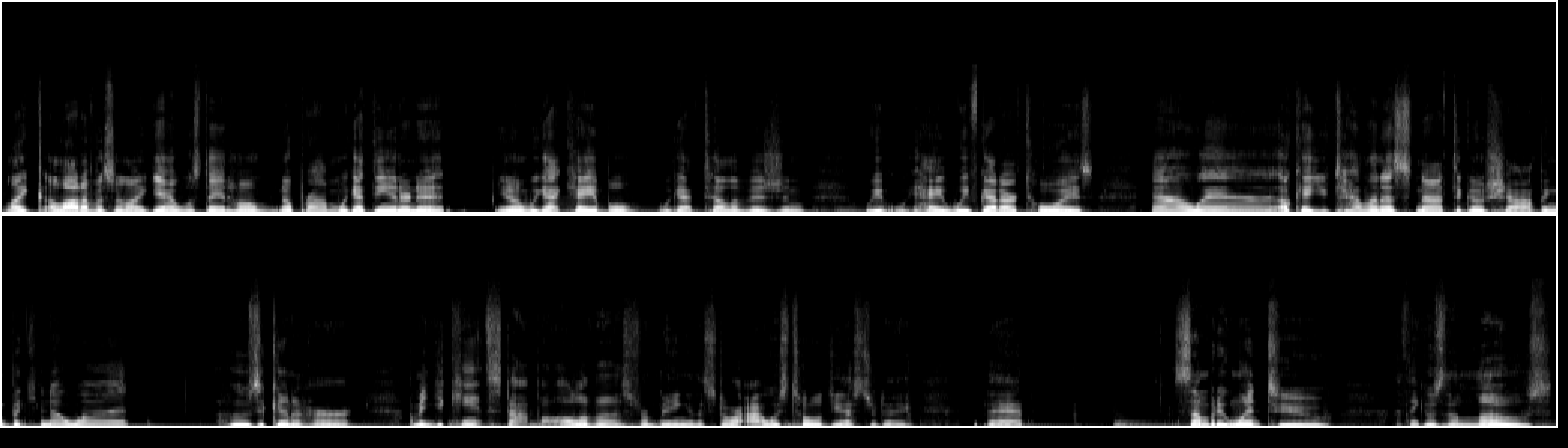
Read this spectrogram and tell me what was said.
Like a lot of us are like, yeah, we'll stay at home, no problem. We got the internet, you know, we got cable, we got television. We, we hey, we've got our toys. Yeah, well, okay, you telling us not to go shopping, but you know what? Who's it gonna hurt? I mean, you can't stop all of us from being in the store. I was told yesterday that somebody went to, I think it was the Lowe's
